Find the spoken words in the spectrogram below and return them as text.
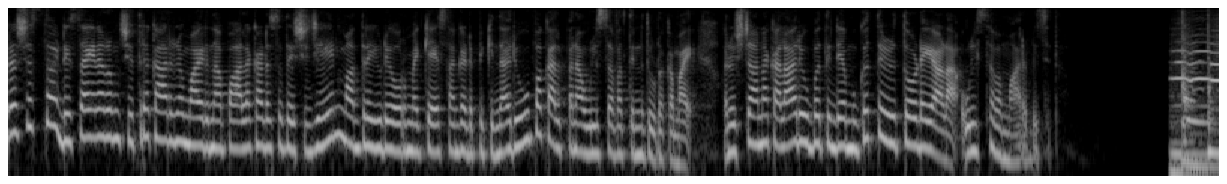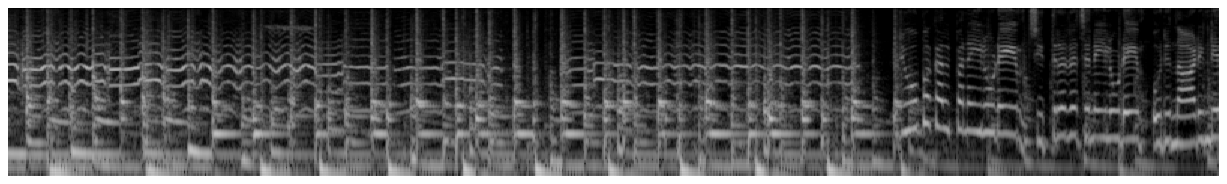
പ്രശസ്ത ഡിസൈനറും ചിത്രകാരനുമായിരുന്ന പാലക്കാട് സ്വദേശി ജയൻ മദ്രയുടെ ഓർമ്മയ്ക്ക് സംഘടിപ്പിക്കുന്ന രൂപകൽപ്പന ഉത്സവത്തിന് തുടക്കമായി. അനുഷ്ഠാന കലാരൂപത്തിന്റെ മുഖത്തെഴുത്തോടെയാണ് ഉത്സവം ആരംഭിച്ചത്. രൂപകൽപ്പനയിലൂടെയും ചിത്രരചനയിലൂടെയും ഒരു നാടിന്റെ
